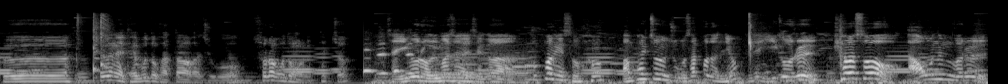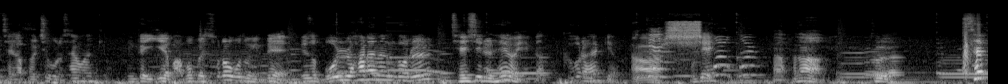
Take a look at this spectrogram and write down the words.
그 최근에 대부도 갔다 와가지고 소라고동을 했죠. 자, 이거를 얼마 전에 제가 쿠팡에서 18,000원 주고 샀거든요. 근데 이거를 펴서 나오는 거를 제가 벌칙으로 사용할게요. 그러니까 이게 마법의 소라고동인데 그래서 뭘 하라는 거를 제시를 해요, 얘가. 그거를 할게요. 아, 씨. 콜콜. 자, 하나, 둘, 셋.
